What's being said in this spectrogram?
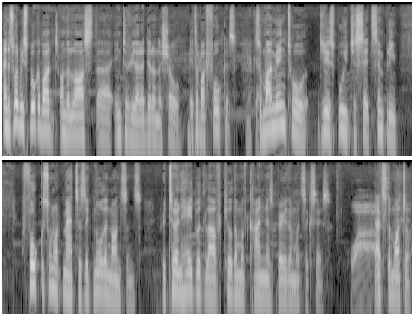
and it's what we spoke about on the last uh, interview that I did on the show, it's about focus. Okay. So my mentor, DJ just said simply, focus on what matters, ignore the nonsense. Return hate with love, kill them with kindness, bury them with success. Wow. That's the motto.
